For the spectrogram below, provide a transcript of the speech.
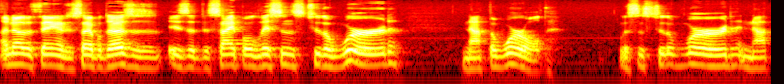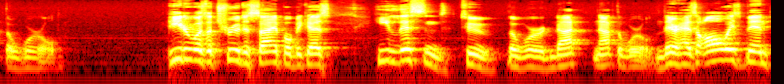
Another thing a disciple does is, is a disciple listens to the word, not the world. Listens to the word not the world. Peter was a true disciple because he listened to the word, not, not the world. There has always been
